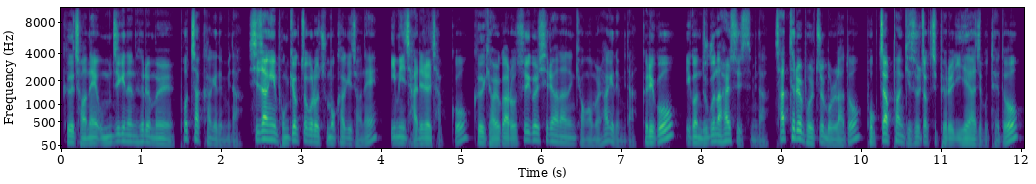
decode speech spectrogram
그 전에 움직이는 흐름을 포착하게 됩니다. 시장이 본격적으로 주목하기 전에 이미 자리를 잡고 그 결과로 수익을 실현하는 경험을 하게 됩니다. 그리고 이건 누구나 할 수 있습니다. 차트를 볼 줄 몰라도 복잡한 기술적 지표를 이해하지 못해도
